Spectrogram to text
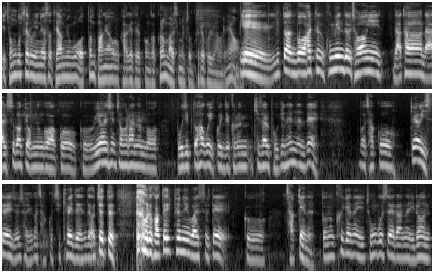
이 종부세로 인해서 대한민국은 어떤 방향으로 가게 될 건가 그런 말씀을 좀 드려보려고 그래요. 예, 일단 뭐 하여튼 국민들 저항이 나타날 수밖에 없는 것 같고 그 위헌 신청을 하는 뭐 모집도 하고 있고 이제 그런 기사를 보긴 했는데 뭐 자꾸 깨어 있어야죠. 저희가 자꾸 지켜야 되는데 어쨌든 우리 곽 대표님이 봤을 때 그 작게는 또는 크게는 이 종부세라는 이런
